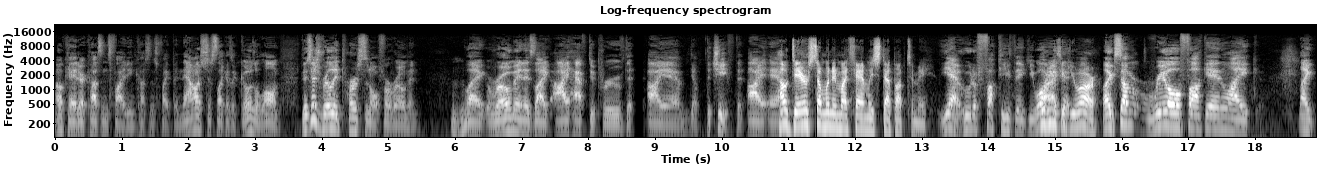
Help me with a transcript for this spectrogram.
okay, they're cousins fighting, cousins fight, but now it's just like as it goes along, this is really personal for Roman. Mm-hmm. Like Roman is like, I have to prove that I am, you know, the chief. That I am. How dare someone in my family step up to me? Yeah, who the fuck do you think you are? Who do you I think get, you are? Like some real fucking like, like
